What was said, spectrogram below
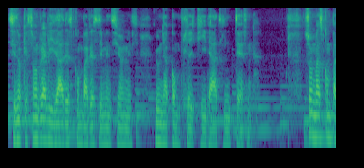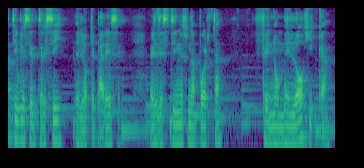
sino que son realidades con varias dimensiones y una complejidad interna. Son más compatibles entre sí de lo que parece. El destino es una puerta fenomenológica,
